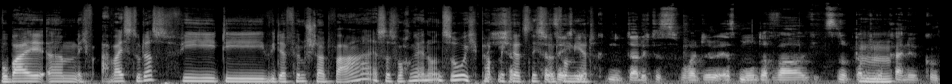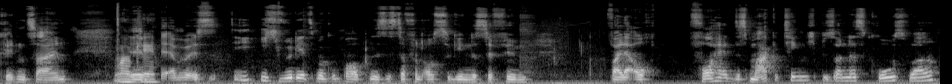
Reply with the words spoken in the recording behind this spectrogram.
Wobei, ähm, ich, weißt du das, wie die, wie der Filmstart war? Ist das Wochenende und so? Ich habe mich hab jetzt nicht so informiert. Noch, dadurch, dass heute erst Montag war, gibt es noch, glaube ich, noch mhm. keine konkreten Zahlen. Okay. Äh, aber es, ich würde jetzt mal behaupten, es ist davon auszugehen, dass der Film, weil er auch vorher das Marketing nicht besonders groß war,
